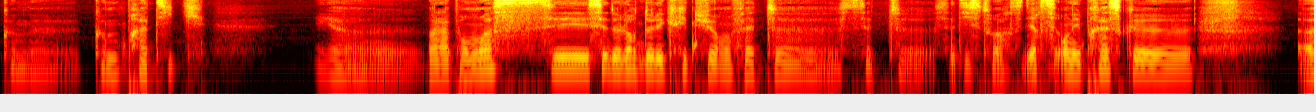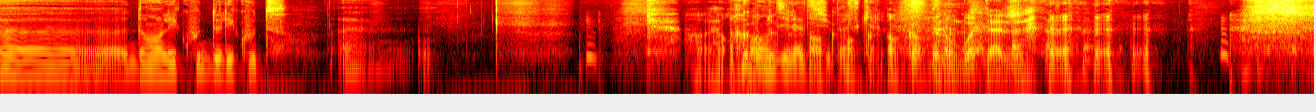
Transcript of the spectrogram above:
comme euh, comme pratique. Et voilà, pour moi, c'est de l'ordre de l'écriture en fait cette cette histoire. C'est-à-dire, c'est- on est presque dans l'écoute de l'écoute. Rebondis de- là-dessus, Pascal. Encore de l'emboîtage.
